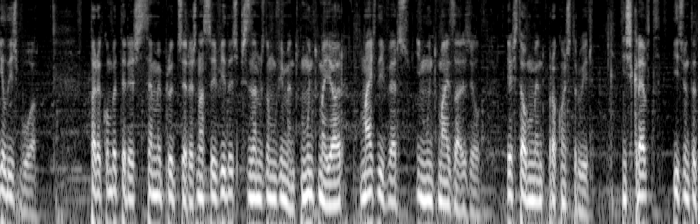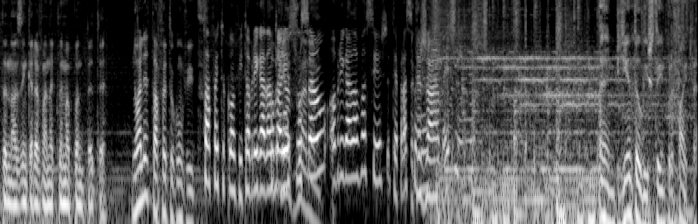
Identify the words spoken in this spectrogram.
e Lisboa. Para combater este sistema e proteger as nossas vidas, precisamos de um movimento muito maior, mais diverso e muito mais ágil. Este é o momento para o construir. Inscreve-te e junta-te a nós em caravanaclima.pt. Olha, está feito o convite. Está feito o convite. Obrigada, António Obrigado, Assunção. Obrigada a vocês. Até para a semana. Até já. Beijinhos. Ambientalista Imperfeita.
